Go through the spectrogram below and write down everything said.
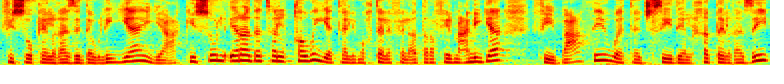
في سوق الغاز الدولية يعكس الإرادة القوية لمختلف الأطراف المعنية في بعث وتجسيد الخط الغازي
